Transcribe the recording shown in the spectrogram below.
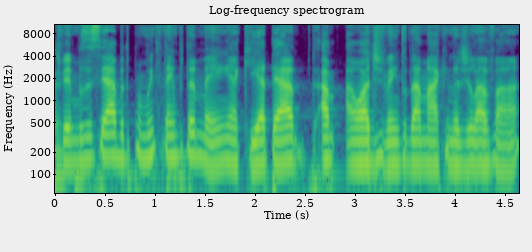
Tivemos esse hábito por muito tempo também, aqui até a- a- o advento da máquina de lavar.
